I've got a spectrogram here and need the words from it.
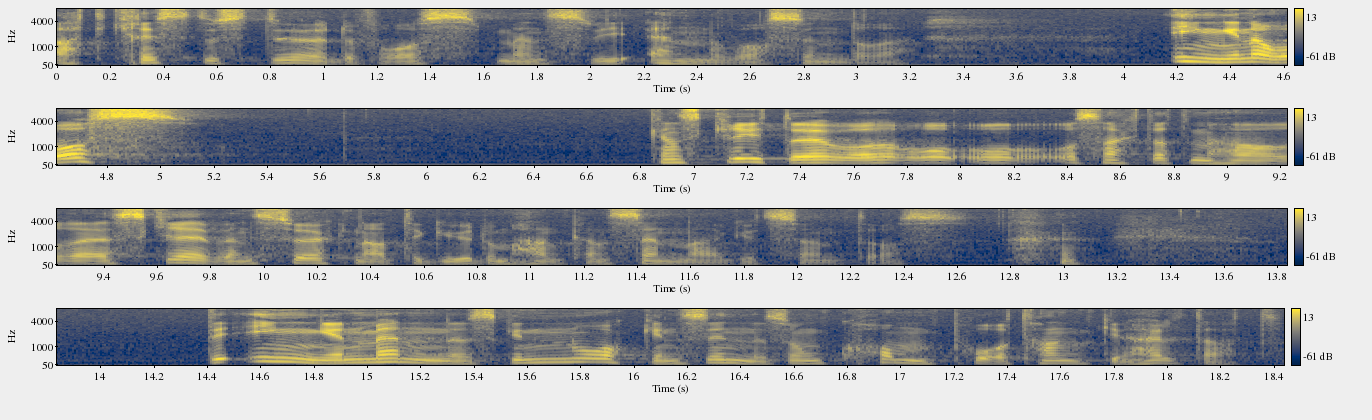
at Kristus døde for oss mens vi ennå var syndere. Ingen av oss kan skryte over og, og, og, sagt at vi har eh, skrevet en søknad til Gud om han kan sende Guds sønn til oss. Det er ingen menneske noensinne som kom på tanken i hele tatt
